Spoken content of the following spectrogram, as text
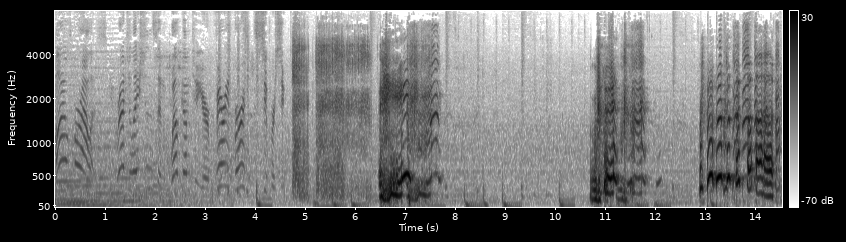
Miles Morales, congratulations and welcome to your very first super suit.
